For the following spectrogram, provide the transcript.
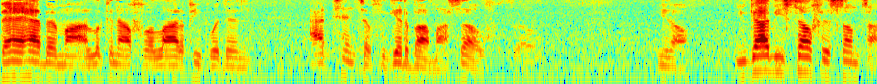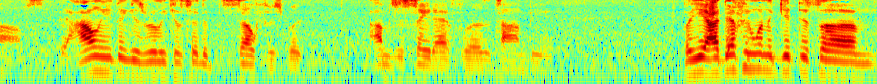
bad habit of mine, looking out for a lot of people, then I tend to forget about myself. So, you know, you gotta be selfish sometimes. I don't even think it's really considered selfish, but I'm just say that for the time being. But yeah, I definitely want to get this um,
